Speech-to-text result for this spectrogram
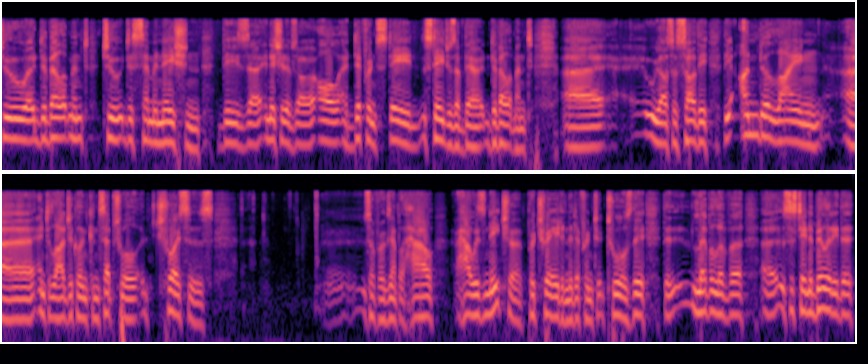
to uh, development to dissemination. These uh, initiatives are all at different stage, stages of their development. Uh, we also saw the, the underlying ontological and conceptual choices. So, for example, how how is nature portrayed in the different tools? The the level of uh, uh, sustainability, the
